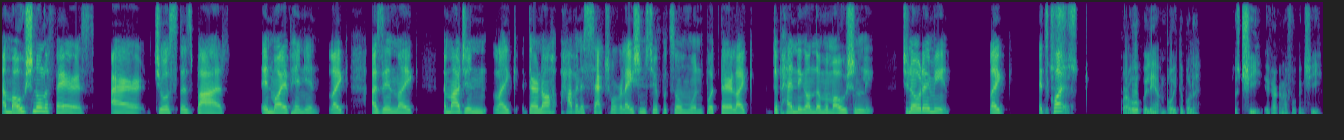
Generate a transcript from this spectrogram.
emotional affairs are just as bad, in my opinion. Like, as in, like, imagine, like, they're not having a sexual relationship with someone, but they're like depending on them emotionally. Do you know what I mean? Like, it's which quite. just grow up, will you, and bite the bullet. Just cheat if you're gonna fucking cheat.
